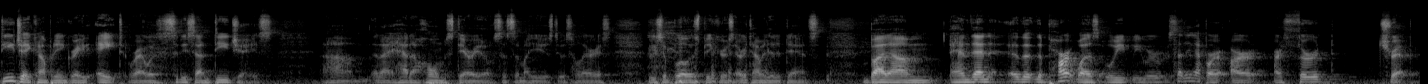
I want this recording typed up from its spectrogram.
DJ company in grade eight, where I was City Sound DJs. Um, and I had a home stereo system I used. It was hilarious. I used to blow the speakers every time I did a dance. But um, and then the, the part was we, we were setting up our, our, our third trip,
